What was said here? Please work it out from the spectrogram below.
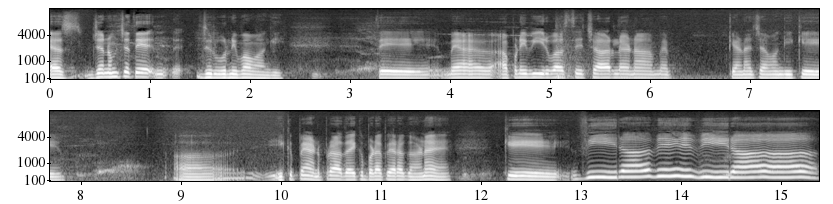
ਇਸ ਜਨਮ ਚ ਤੇ ਜ਼ਰੂਰ ਨਿਭਾਵਾਂਗੀ। ਤੇ ਮੈਂ ਆਪਣੇ ਵੀਰ ਵਾਸਤੇ ਚਾਰ ਲੈਣਾ, ਮੈਂ ਕਹਿਣਾ ਚਾਹਾਂਗੀ ਕਿ ਇੱਕ ਭੈਣ ਭਰਾ ਦਾ ਇੱਕ ਬੜਾ ਪਿਆਰਾ ਗਾਣਾ ਹੈ ਕਿ, ਵੀਰਾ ਵੇ ਵੀਰਾ,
